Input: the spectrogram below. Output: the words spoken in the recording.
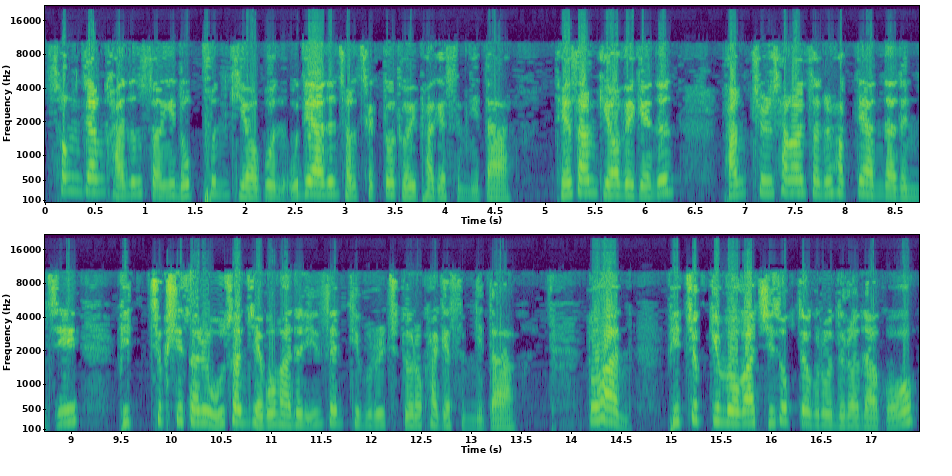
성장 가능성이 높은 기업은 우대하는 정책도 도입하겠습니다. 대상 기업에게는 방출 상한선을 확대한다든지 비축 시설을 우선 제공하는 인센티브를 주도록 하겠습니다. 또한 비축 규모가 지속적으로 늘어나고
